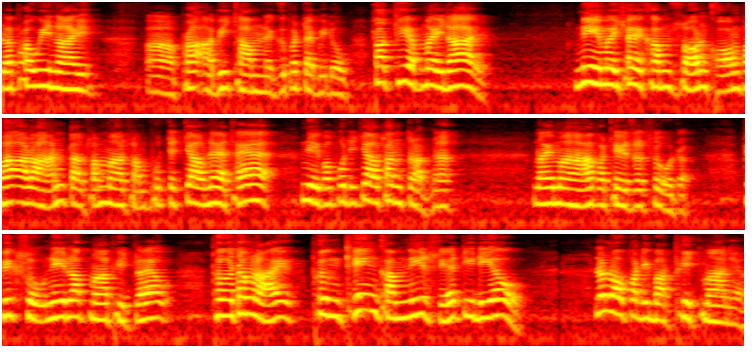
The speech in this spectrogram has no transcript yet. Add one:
และพระวินัยอ่าพระอภิธรรมเนี่ยคือพระไตรปิฎกถ้าเทียบไม่ได้ นี่ไม่ใช่คำสอนของพระอรหันตสัมมาสัมพุทธเจ้าแน่แท้ นี่พระพุทธเจ้าท่านตรัสนะ ในมหาประเทศสูตรอะภิกษุนี้รับมาผิดแล้ว เธอทั้งหลายพึงทิ้งคำนี้เสียทีเดียว แล้วเราปฏิบัติผิดมาเนี่ย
